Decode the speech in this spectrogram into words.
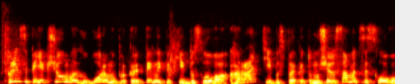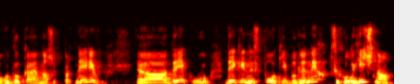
В принципі, якщо ми говоримо про креативний підхід до слова гарантії безпеки, тому що саме це слово викликає в наших партнерів е, деяку, деякий неспокій, бо для них психологічно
